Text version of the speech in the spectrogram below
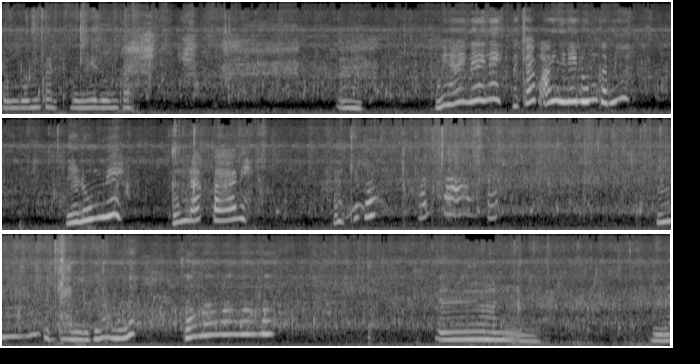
ลงลุ้มกันลงในลุ้มกันอืมอุ้ยนายนายนายมาจับเอาอยู่ในลุ้มกับนี่ในลุ้มนี่ลุ้มดักปลานี่เก็บเอาอืมเป็นกันอยู่พี่น้องมึงนะเบิ่งเบิ่งเบิ่งเบิ่ง เบิ่งอืมมันอยู่ใน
